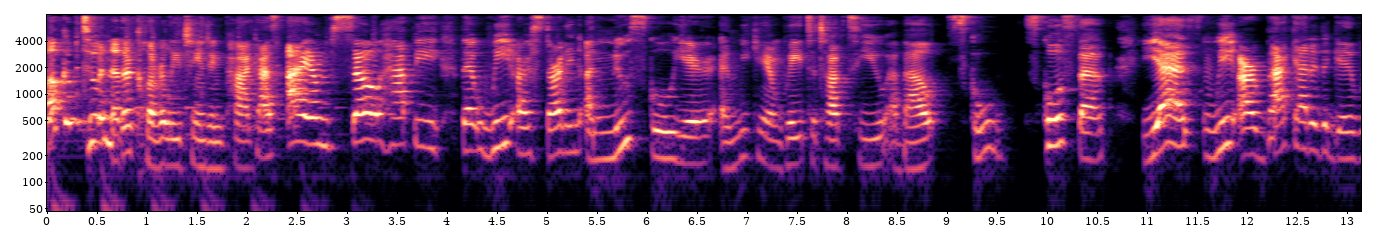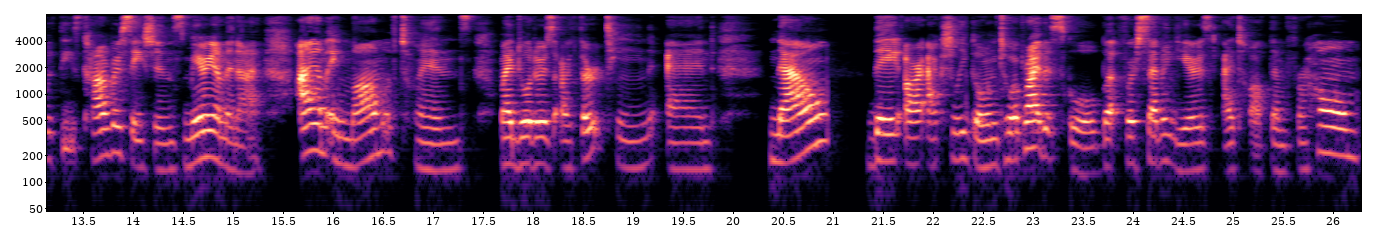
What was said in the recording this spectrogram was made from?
Welcome to another Cleverly Changing podcast. I am so happy that we are starting a new school year and we can't wait to talk to you about school. School stuff. Yes, we are back at it again with these conversations, Miriam and I. I am a mom of twins. My daughters are 13 and now they are actually going to a private school, but for seven years I taught them for home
